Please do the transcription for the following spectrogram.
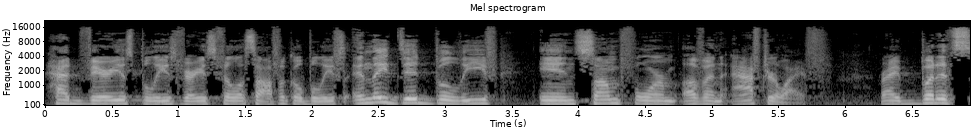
had various beliefs, various philosophical beliefs, and they did believe in some form of an afterlife, right? But it's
